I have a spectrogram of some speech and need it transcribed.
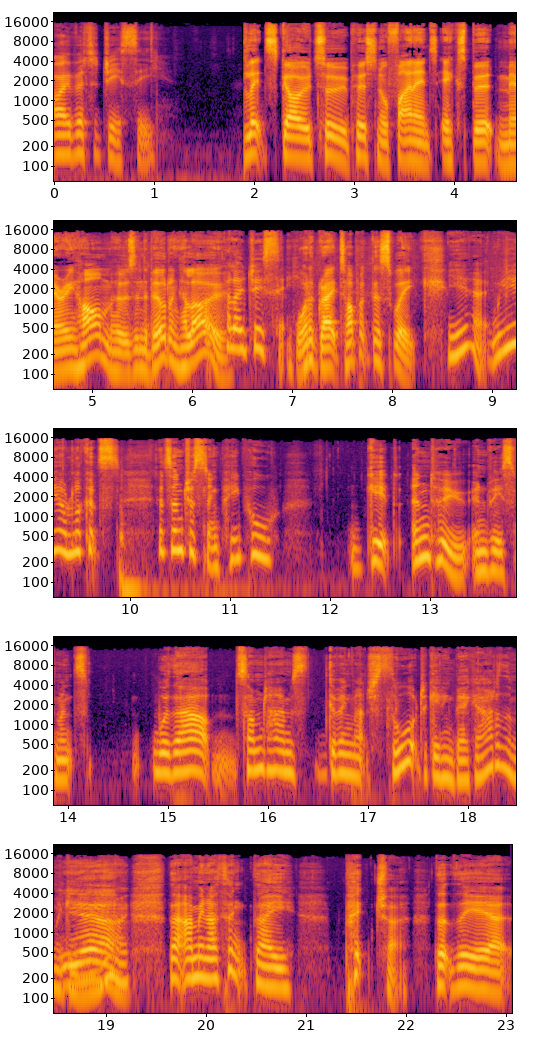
Over to Jesse. Let's go to personal finance expert Mary Holm, who's in the building. Hello. Hello, Jesse. What a great topic this week. Yeah, well, yeah. Look, it's it's interesting. People get into investments without sometimes giving much thought to getting back out of them again. Yeah. You know, I mean, I think they picture that their,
